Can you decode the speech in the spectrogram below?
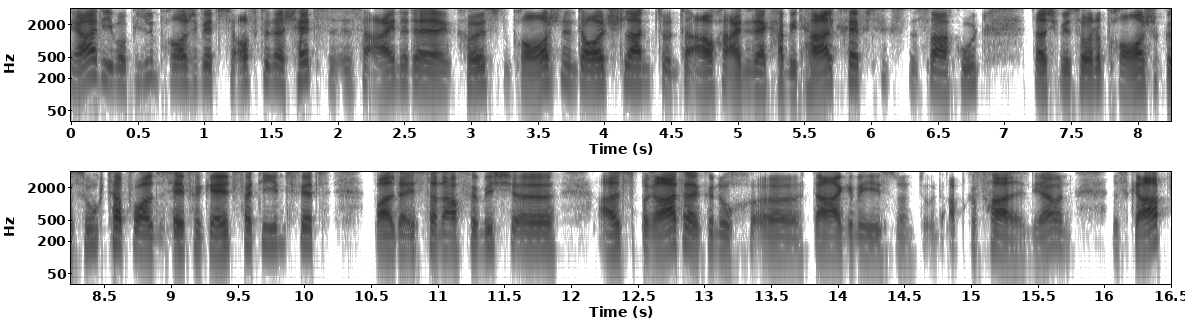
Ja, die Immobilienbranche wird oft unterschätzt. Es ist eine der größten Branchen in Deutschland und auch eine der kapitalkräftigsten. Es war auch gut, dass ich mir so eine Branche gesucht habe, wo also sehr viel Geld verdient wird, weil da ist dann auch für mich äh, als Berater genug äh, da gewesen und, und abgefallen. Ja, und es gab,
